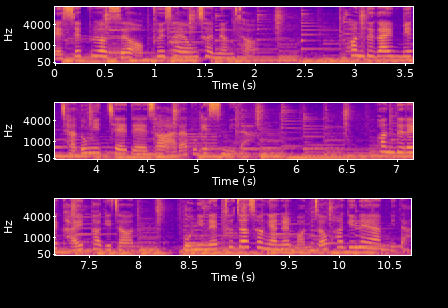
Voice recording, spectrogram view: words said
S 플러스 어플 사용 설명서 펀드 가입 및 자동이체에 대해서 알아보겠습니다. 펀드를 가입하기 전 본인의 투자 성향을 먼저 확인해야 합니다.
